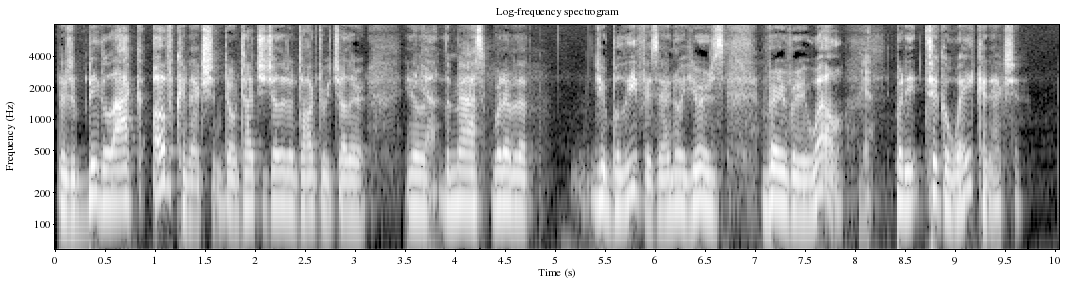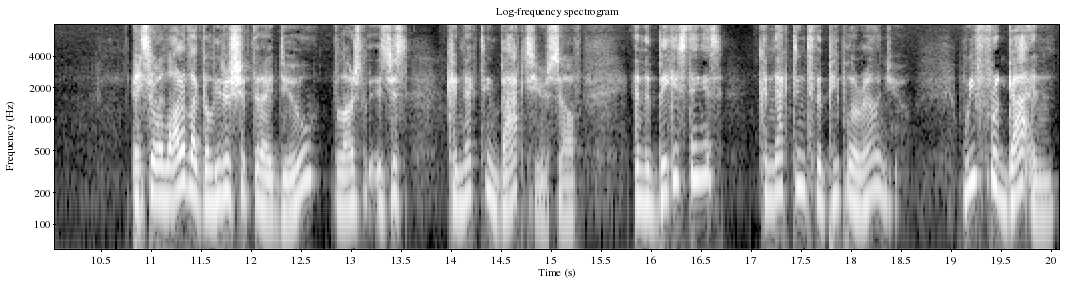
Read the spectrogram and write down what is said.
There's a big lack of connection. Don't touch each other, don't talk to each other. You know, Yeah. the mask, whatever that your belief is. And I know yours very, very well. Yeah. But it took away connection. And Big so a lot of like the leadership that I do, the large is just connecting back to yourself. And the biggest thing is connecting to the people around you. We've forgotten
